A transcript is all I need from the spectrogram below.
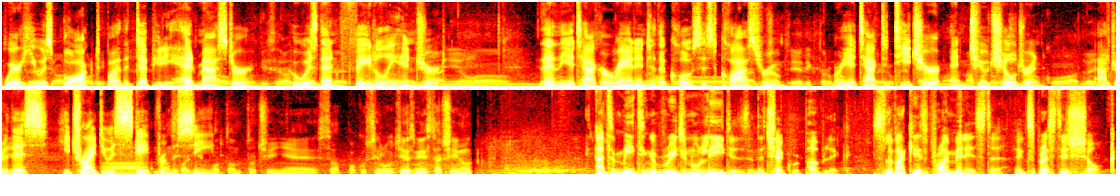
where he was blocked by the deputy headmaster, who was then fatally injured. Then the attacker ran into the closest classroom, where he attacked a teacher and two children. After this, he tried to escape from the scene. At a meeting of regional leaders in the Czech Republic, Slovakia's Prime Minister expressed his shock.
